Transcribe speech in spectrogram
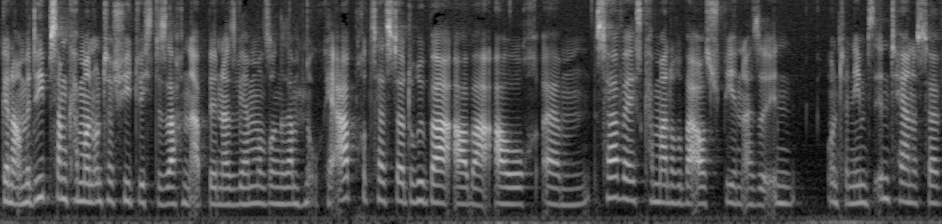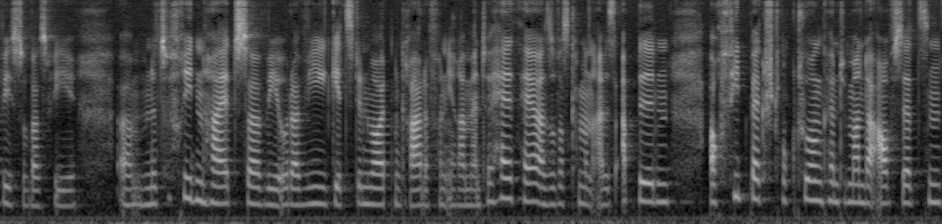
Genau, mit Liebsam kann man unterschiedlichste Sachen abbilden. Also wir haben unseren gesamten OKR-Prozess darüber, aber auch ähm, Surveys kann man darüber ausspielen, also in unternehmensinterne Surveys, sowas wie ähm, eine Zufriedenheitssurvey oder wie geht es den Leuten gerade von ihrer Mental Health her. Also was kann man alles abbilden. Auch Feedback-Strukturen könnte man da aufsetzen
